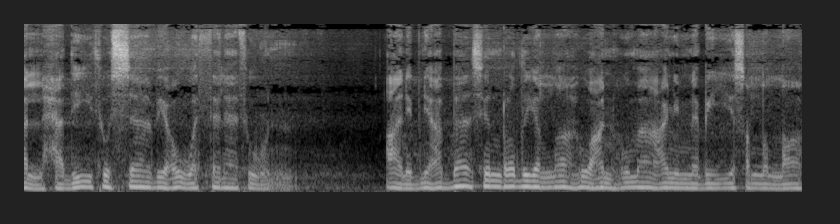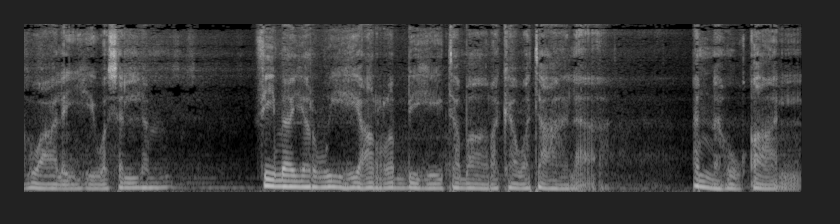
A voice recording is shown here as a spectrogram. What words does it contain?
الحديث السابع والثلاثون. عن ابن عباس رضي الله عنهما عن النبي صلى الله عليه وسلم فيما يرويه عن ربه تبارك وتعالى أنه قال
